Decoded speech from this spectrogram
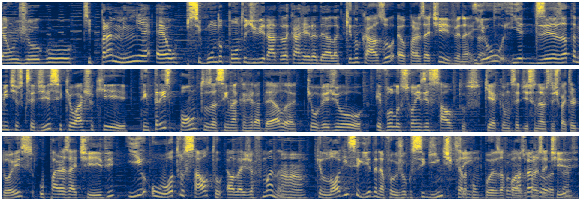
é um jogo que, pra mim, é, o segundo ponto de virada da carreira dela. Que no caso é o Parasite Eve, né? Exato. E eu ia dizer exatamente isso que você disse, que eu acho que tem três pontos, assim, na carreira dela que eu vejo evoluções e saltos. Que é, como você disse, né? O Street Fighter 2, o Parasite Eve e o outro salto é o Legend of Mana. Aham. Que logo em seguida, né? Foi o jogo seguinte que Sim, ela compôs após o Parasite outra. Eve.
